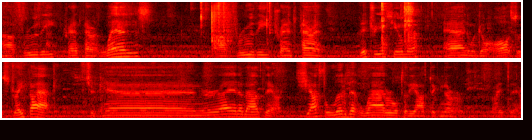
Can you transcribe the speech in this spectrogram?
uh, through the transparent lens, uh, through the transparent vitreous humor, and we go all so straight back. It should end right about there, just a little bit lateral to the optic nerve, right there.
